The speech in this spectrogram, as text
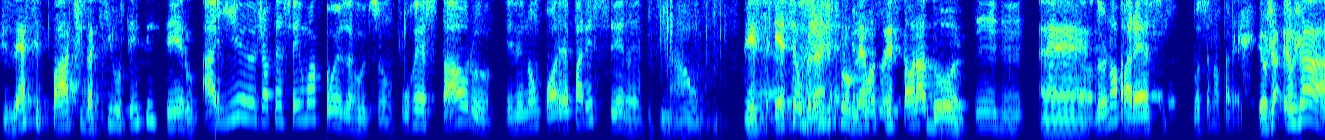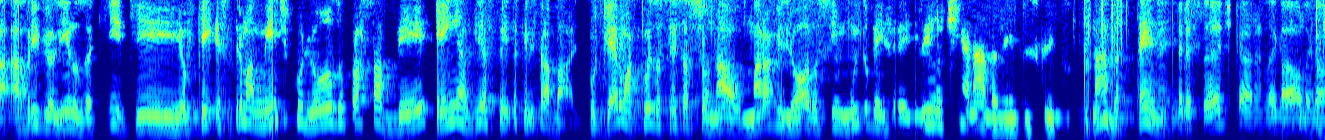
fizesse parte daquilo o tempo inteiro. Aí eu já pensei uma coisa, Hudson. O restauro, ele não pode aparecer, né? Não. Esse é, esse é o grande problema do restaurador. Uhum. É... O restaurador não aparece. Você não aparece. Eu já, eu já abri violinos aqui que eu fiquei extremamente curioso para saber quem havia feito aquele trabalho. Porque era uma coisa sensacional, maravilhosa, assim, muito bem feito. E não tinha nada dentro escrito. Nada, entende? É interessante, cara. Legal, legal.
